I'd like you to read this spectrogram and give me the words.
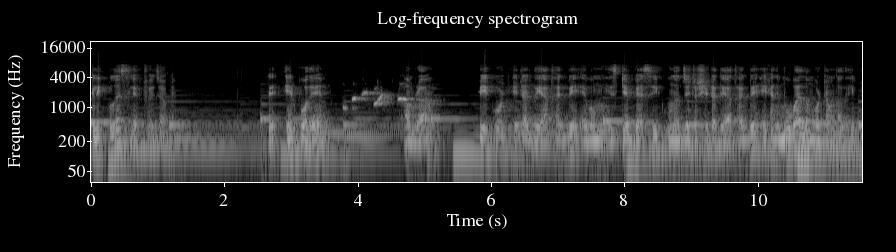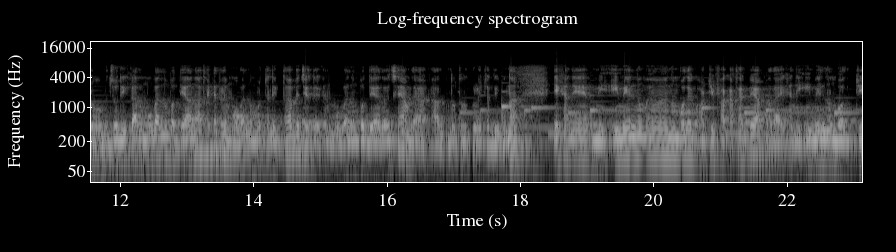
ক্লিক করলে সিলেক্ট হয়ে যাবে। এরপরে আমরা পে কোড এটা দেয়া থাকবে এবং স্টেপ বেসিক ওনার যেটা সেটা দেয়া থাকবে। এখানে মোবাইল নম্বরটা ওনার একটু যদি কারও মোবাইল নম্বর দেওয়া না থাকে তাহলে মোবাইল নম্বরটা লিখতে হবে। যেহেতু এখানে মোবাইল নম্বর দেওয়া রয়েছে, আমরা আর নতুন করে এটা দিব না। এখানে ইমেল নম্বরের ঘরটি ফাঁকা থাকবে। আপনারা এখানে ইমেল নম্বরটি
